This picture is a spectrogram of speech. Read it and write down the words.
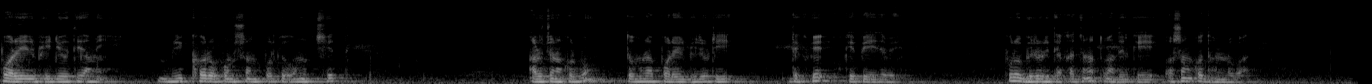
পরের ভিডিওতে আমি বৃক্ষরোপণ সম্পর্কে অনুচ্ছেদ আলোচনা করব। তোমরা পরের ভিডিওটি দেখবে, ওকে পেয়ে যাবে। পুরো ভিডিওটি দেখার জন্য তোমাদেরকে অসংখ্য ধন্যবাদ।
